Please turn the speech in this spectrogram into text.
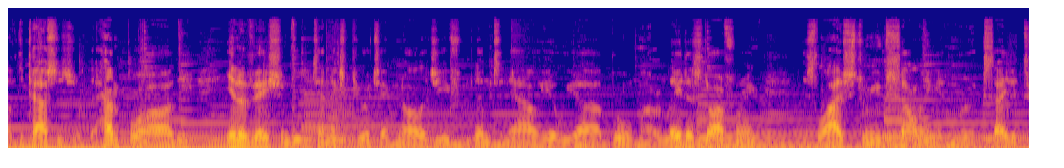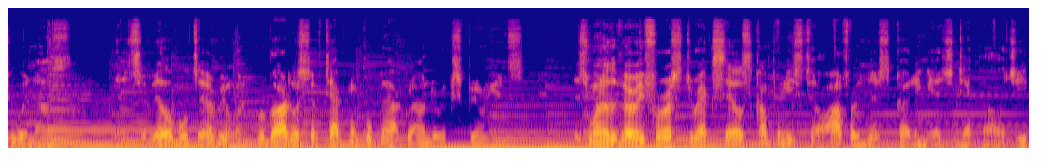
of the passage of the hemp law, the innovation of the 10x Pure technology. From then to now, here we are, boom. Our latest offering is live stream selling, and we're excited to announce it's available to everyone, regardless of technical background or experience. As one of the very first direct sales companies to offer this cutting edge technology,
